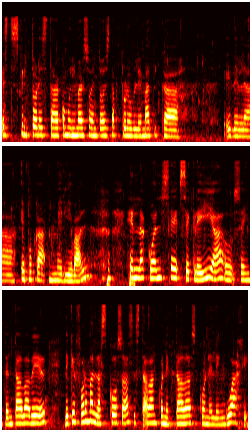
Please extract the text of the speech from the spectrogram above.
este escritor está como inmerso en toda esta problemática de la época medieval, en la cual se, se, creía o se intentaba ver de qué forma las cosas estaban conectadas con el lenguaje.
